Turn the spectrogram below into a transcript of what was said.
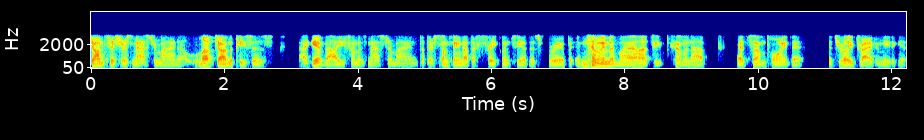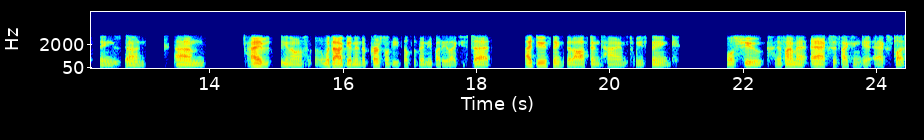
John Fisher's mastermind. I love John to pieces. I get value from his mastermind, but there's something about the frequency of this group and knowing that my hot seat's coming up at some point that it's really driving me to get things done. Um, I've, you know, without getting into personal details of anybody, like you said, I do think that oftentimes we think, well, shoot, if I'm at X, if I can get X plus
